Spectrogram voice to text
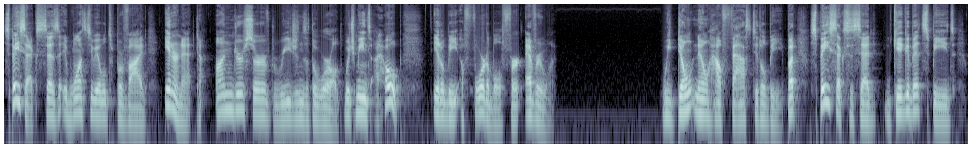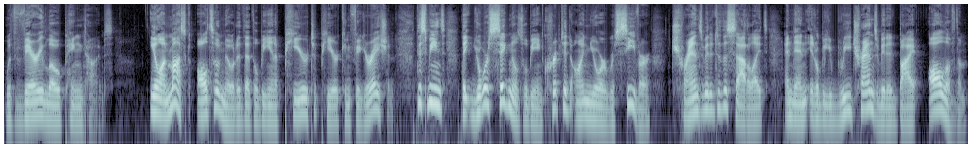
SpaceX says it wants to be able to provide internet to underserved regions of the world, which means I hope it'll be affordable for everyone. We don't know how fast it'll be, but SpaceX has said gigabit speeds with very low ping times. Elon Musk also noted that they'll be in a peer to peer configuration. This means that your signals will be encrypted on your receiver, transmitted to the satellites, and then it'll be retransmitted by all of them.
